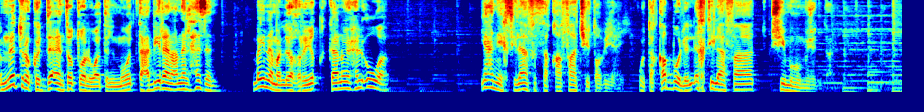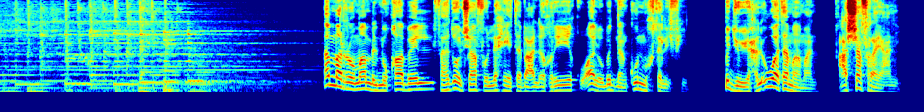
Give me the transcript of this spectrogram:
منترك الدقن تطول وقت الموت تعبيرا عن الحزن بينما الإغريق كانوا يحلقوها. يعني اختلاف الثقافات شيء طبيعي وتقبل الاختلافات شيء مهم جدا. أما الرومان بالمقابل فهدول شافوا اللحية تبع الإغريق وقالوا بدنا نكون مختلفين. بديو يحلقوها تماما على الشفرة يعني.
